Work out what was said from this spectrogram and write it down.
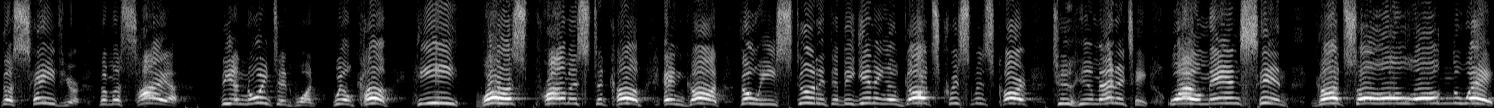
the Savior, the Messiah, the anointed one will come. He was promised to come. And God, though He stood at the beginning of God's Christmas card to humanity, while man sinned, God saw all along the way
